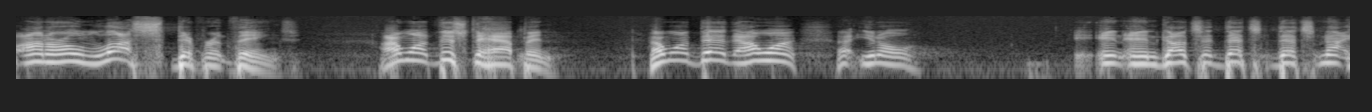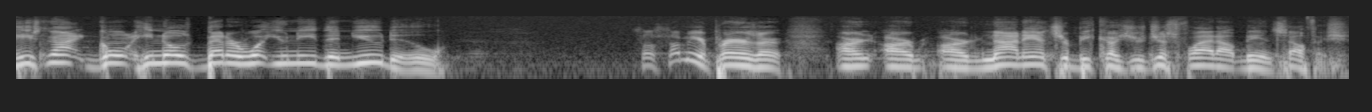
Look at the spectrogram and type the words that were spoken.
on our own lust different things. I want this to happen. I want that. I want, uh, you know. And, and God said that's that's not. He's not going. He knows better what you need than you do. So some of your prayers are are are are not answered because you're just flat out being selfish.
